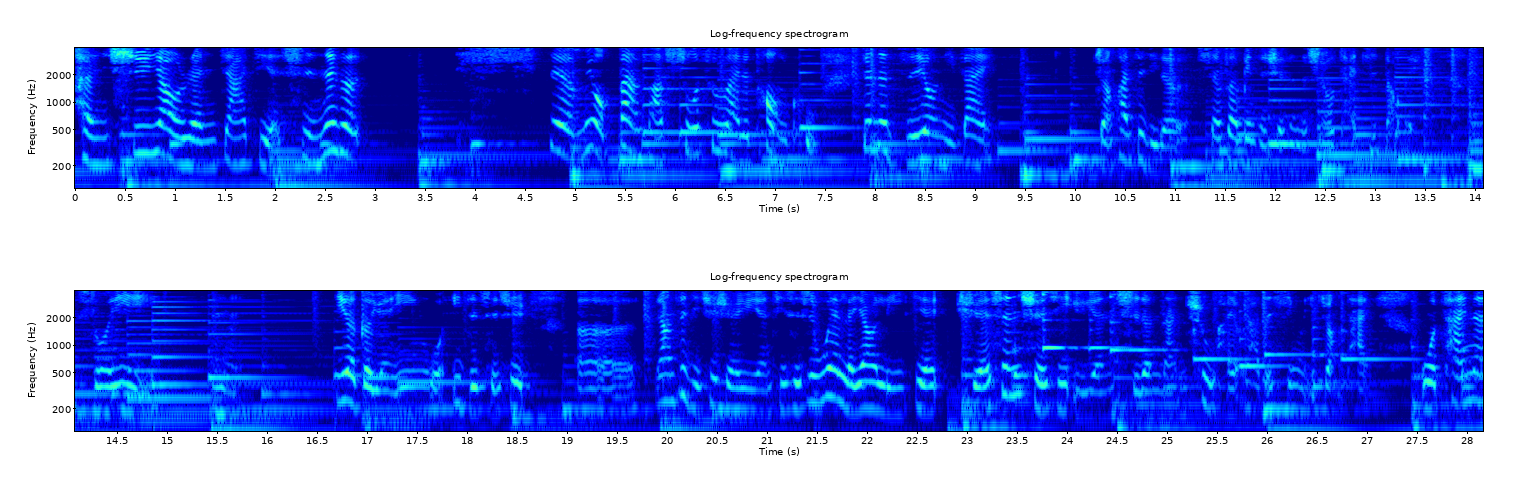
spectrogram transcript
很需要人家解释，那个没有办法说出来的痛苦，真的只有你在。转换自己的身份变成学生的时候才知道嘞。所以，第二个原因，我一直持续，呃，让自己去学语言，其实是为了要理解学生学习语言时的难处，还有他的心理状态。我才能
